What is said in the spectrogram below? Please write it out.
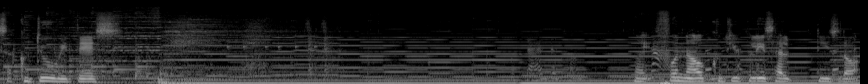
guys I could do with this. Right, for now, could you please help these lot?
